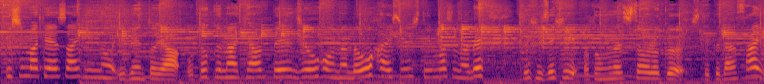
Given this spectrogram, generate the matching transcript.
福島県産品のイベントやお得なキャンペーン情報などを配信していますのでぜひぜひお友達登録してください。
